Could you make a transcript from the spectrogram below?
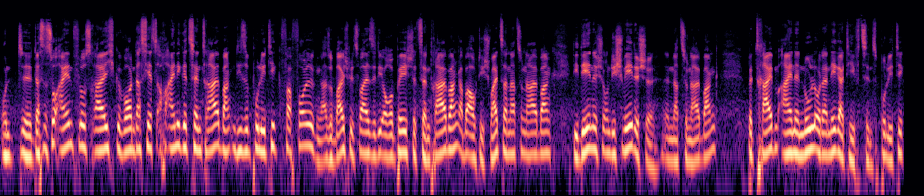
Und äh, das ist so einflussreich geworden, dass jetzt auch einige Zentralbanken diese Politik verfolgen. Also beispielsweise die Europäische Zentralbank, aber auch die Schweizer Nationalbank, die dänische und die schwedische Nationalbank betreiben eine Null- oder Negativzinspolitik.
